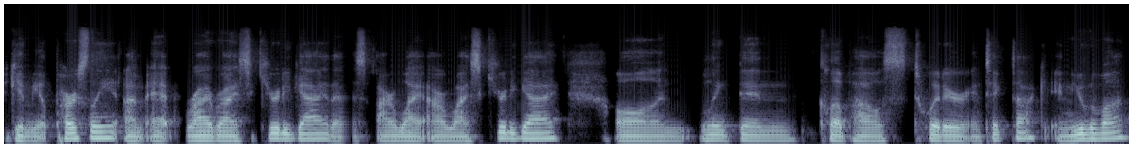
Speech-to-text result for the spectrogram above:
You get me up personally. I'm at RyRy Security Guy. That's R-Y-R-Y Security Guy on LinkedIn, Clubhouse, Twitter, and TikTok. And you, LeVon?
